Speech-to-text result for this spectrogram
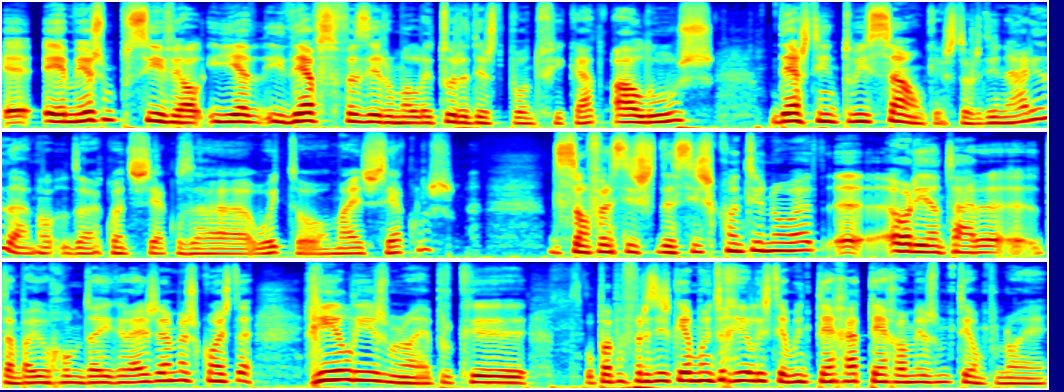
é, é mesmo possível e, é, e deve-se fazer uma leitura deste pontificado à luz desta intuição, que é extraordinária, há quantos séculos? Há oito ou mais séculos, de São Francisco de Assis, continua a orientar eh, também o rumo da Igreja, mas com este realismo, não é? Porque o Papa Francisco é muito realista, é muito terra a terra ao mesmo tempo, não é?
